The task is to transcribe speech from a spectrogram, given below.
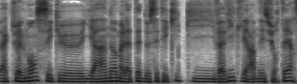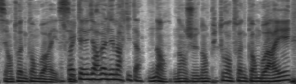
actuellement, c'est qu'il y a un homme à la tête de cette équipe qui va vite les ramener sur terre, c'est Antoine Camboiré. Je croyais que tu allais dire Valdemar Kita. Non, non, je, non, plutôt Antoine Camboiré.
